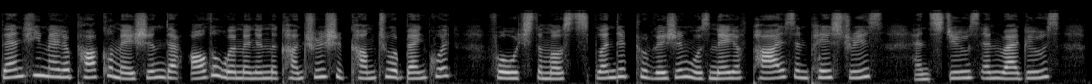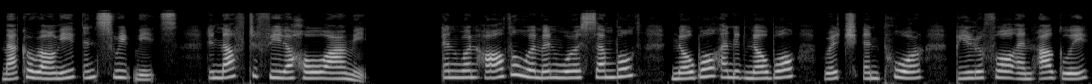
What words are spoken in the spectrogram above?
Then he made a proclamation that all the women in the country should come to a banquet, for which the most splendid provision was made of pies and pastries, and stews and ragouts, macaroni and sweetmeats, enough to feed a whole army. And when all the women were assembled, noble and ignoble, rich and poor, beautiful and ugly,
